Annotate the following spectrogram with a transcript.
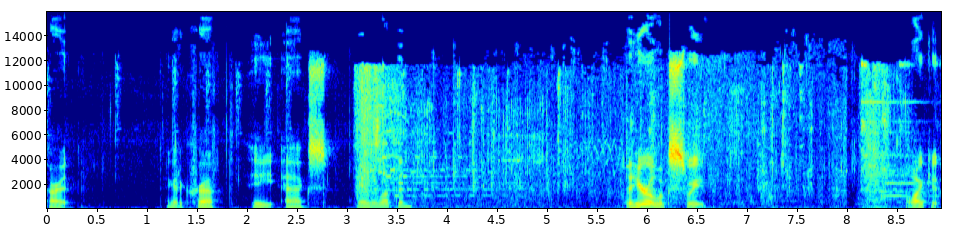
Alright. I gotta craft a axe melee weapon. The hero looks sweet. I like it.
